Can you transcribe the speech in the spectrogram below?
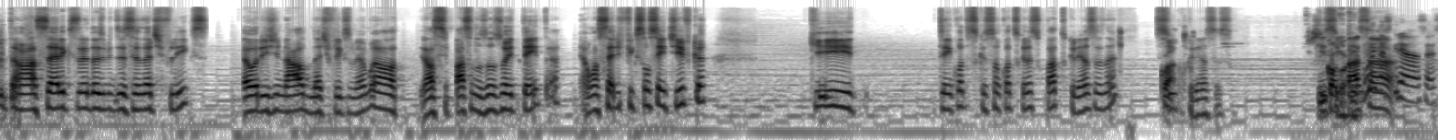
então, a série que estreou em 2016 na Netflix é original do Netflix mesmo, ela, ela se passa nos anos 80, é uma série de ficção científica que tem quantas são quantas crianças? Quatro crianças, né? Quatro. Cinco crianças. Que se passa... Muitas crianças.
